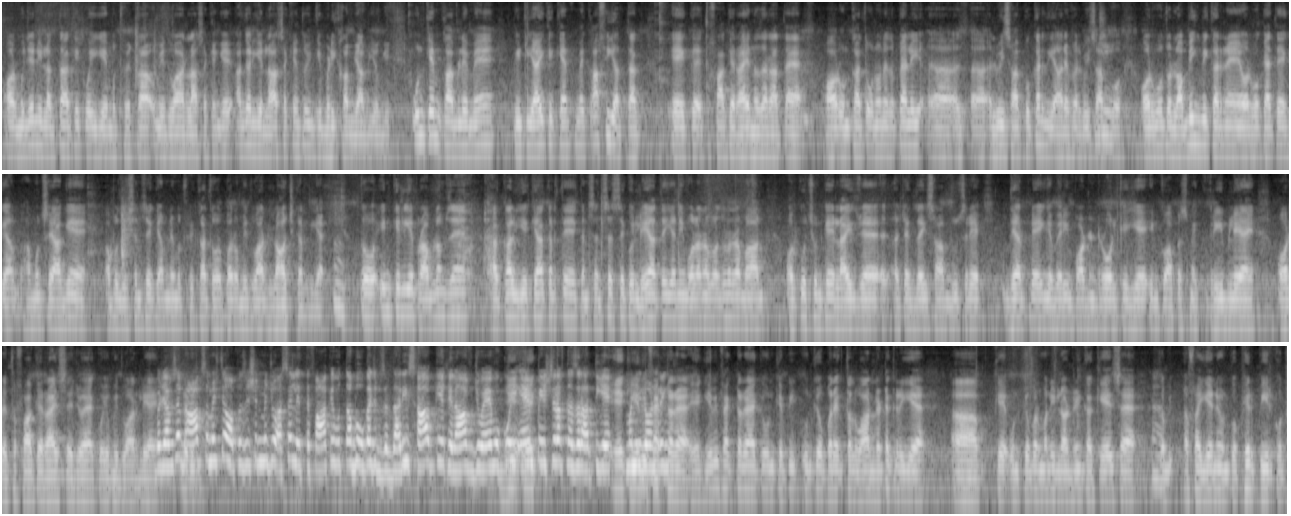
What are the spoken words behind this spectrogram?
اور مجھے نہیں لگتا کہ کوئی یہ متفقہ امیدوار لا سکیں گے۔ اگر یہ لا سکیں تو ان کی بڑی کامیابی ہوگی۔ ان کے مقابلے میں پی ٹی آئی کے کیمپ میں کافی حد تک ایک اتفاق رائے نظر آتا ہے اور ان کا تو انہوں نے تو پہلے ہی الوی صاحب کو کر دیا عارف الوی صاحب جی۔ کو۔ اور وہ تو لابنگ بھی کر رہے ہیں اور وہ کہتے ہیں کہ ہم ان سے آگے ہیں اپوزیشن سے کہ ہم نے متفقہ طور پر امیدوار لانچ کر دیا ہے۔ تو ان کے لیے پرابلمز ہیں۔ کل یہ کیا کرتے ہیں؟ کنسنسس سے کوئی لے آتے یعنی مولانا فضل الرحمان اور کچھ ان کے لائز جو ہے اچکزئی صاحب دوسرے they are playing a very important role کہ یہ ان کو آپس میں قریب لے آئیں اور اتفاق رائے سے جو ہے کوئی امیدوار لے آئیں۔ بجاوی صاحب آپ سمجھتے ہیں اپوزیشن میں جو اصل اتفاق ہے وہ تب ہوگا جب زرداری صاحب کے خلاف جو ہے وہ کوئی ایم پیش رفت نظر آتی ہے منی لانڈرنگ ایک یہ بھی فیکٹر ہے کہ ان کے اوپر ایک تلوار لٹک رہی ہے کہ ان کے اوپر منی لانڈرنگ کا کیس ہے۔ کبھی ایف آئی اے نے ان کو پھر پیر کو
